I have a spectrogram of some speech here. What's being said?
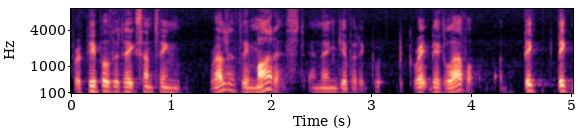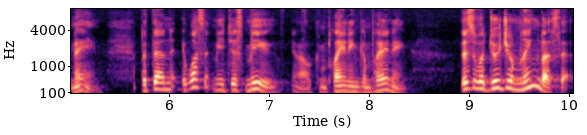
for people to take something relatively modest and then give it a great big level, a big, big name. But then it wasn't me, just me, you know, complaining, complaining. This is what Dudjom Lingpa said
